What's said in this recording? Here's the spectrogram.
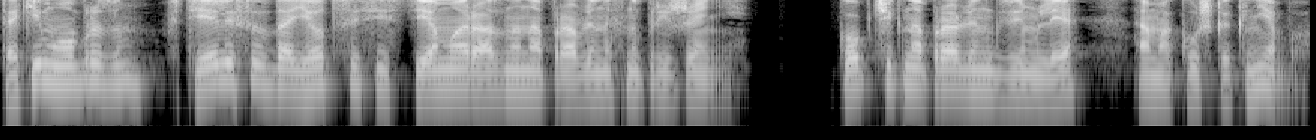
Таким образом, в теле создается система разнонаправленных напряжений. Копчик направлен к земле, а макушка к небу.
